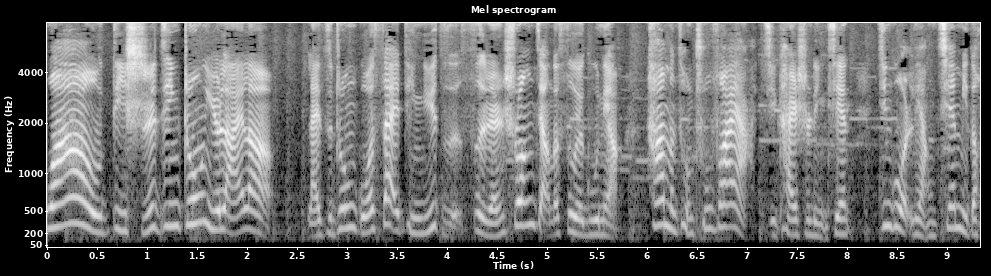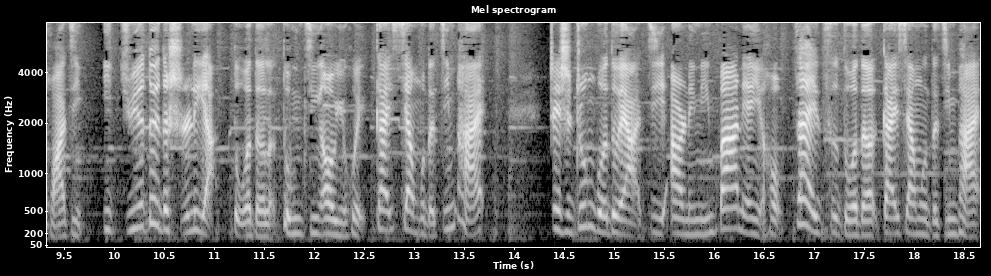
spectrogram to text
哇哦，第十金终于来了！来自中国赛艇女子四人双桨的四位姑娘，她们从出发呀即开始领先，经过两千米的滑进，以绝对的实力啊夺得了东京奥运会该项目的金牌。这是中国队啊继二零零八年以后再次夺得该项目的金牌，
